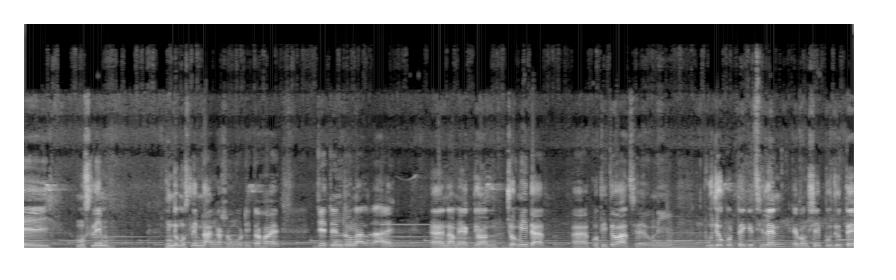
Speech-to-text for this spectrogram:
এই মুসলিম, হিন্দু মুসলিম দাঙ্গা সংগঠিত হয়। জেতেন্দ্রলাল রায় নামে একজন জমিদার কথিত আছে, উনি পুজো করতে গেছিলেন এবং সেই পুজোতে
